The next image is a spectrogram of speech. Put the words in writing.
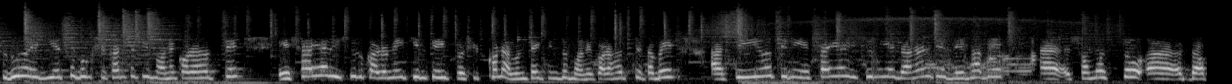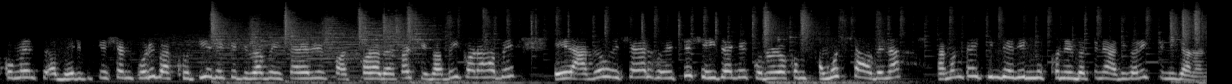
শুরু হয়ে গিয়েছে এবং সেখান থেকেই মনে করা হচ্ছে এসআইআর ইস্যুর কারণেই কিন্তু এই প্রশিক্ষণ এমনটাই কিন্তু মনে করা হচ্ছে। তবে সিইও তিনি এসআইআর ইস্যু নিয়ে জানান যে যেভাবে সমস্ত ডকুমেন্টস ভেরিফিকেশন করে বা খতিয়ে দেখে যেভাবে এসআইআর এর কাজ করা দরকার সেভাবেই করা হবে। এর আগেও এসআইআর হয়েছে, সেই জায়গায় কোনো রকম সমস্যা হবে না। এমনটাই কিন্তু এদিন মুখ্য নির্বাচনী আধিকারিক তিনি জানান।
